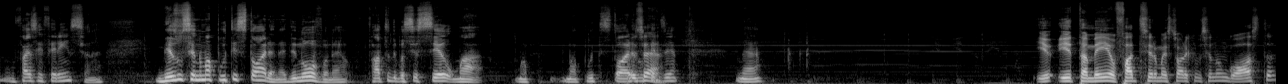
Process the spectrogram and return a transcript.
não faz referência, né? Mesmo sendo uma puta história, né? De novo, né? O fato de você ser uma, uma, uma puta história Pois não é. quer dizer, né? E, e também o fato de ser uma história que você não gosta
